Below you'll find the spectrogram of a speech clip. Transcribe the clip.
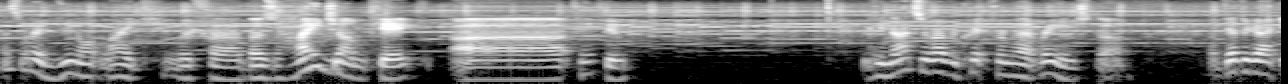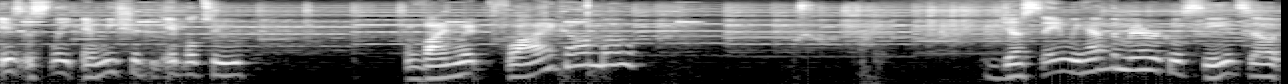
That's what I do not like with uh, those high jump kick. Uh, thank you. We cannot survive a crit from that range, though. But the other guy is asleep, and we should be able to Vine Whip Fly combo? Just saying, we have the Miracle Seed, so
